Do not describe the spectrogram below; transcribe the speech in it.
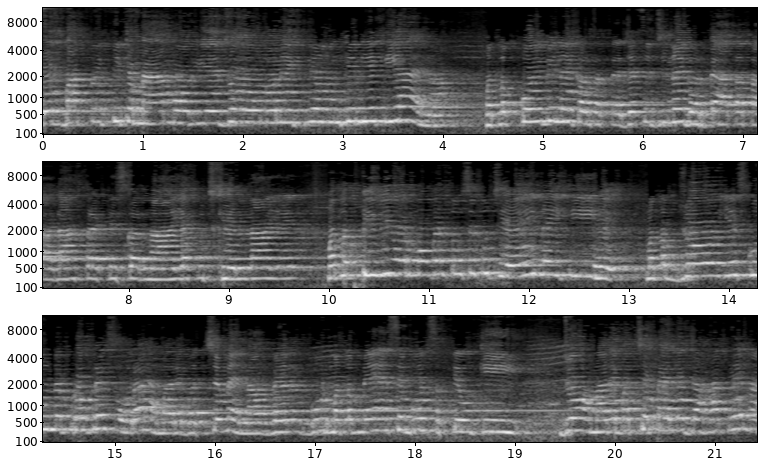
एक बात तो इतनी कि मैम और ये जो उन्होंने इतने उनके लिए किया है ना मतलब कोई भी नहीं कर सकता है। जैसे जिन्हें घर पे आता था डांस प्रैक्टिस करना या कुछ खेलना, ये मतलब टीवी और मोबाइल तो उसे कुछ है ही नहीं की है। मतलब जो ये स्कूल में प्रोग्रेस हो रहा है हमारे बच्चे में, ना वेल गुड मतलब मैं ऐसे बोल सकती हूँ कि जो हमारे बच्चे पहले जहाँ थे ना,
